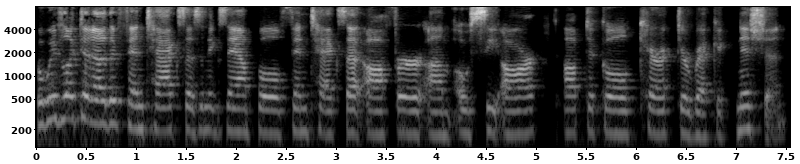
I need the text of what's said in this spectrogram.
But we've looked at other fintechs as an example, fintechs that offer um, OCR, optical character recognition.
